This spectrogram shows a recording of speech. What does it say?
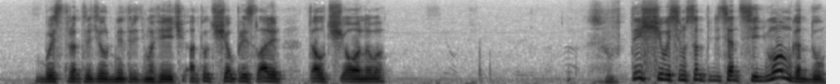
— быстро ответил Дмитрий Тимофеевич. «А тут еще прислали Толченого». В 1857 году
